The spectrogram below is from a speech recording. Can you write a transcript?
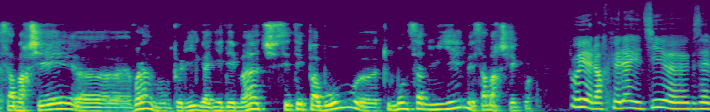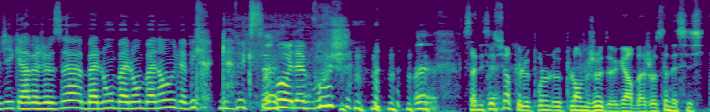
ça marchait. voilà, Montpellier gagnait des matchs, c'était pas beau tout le monde s'ennuyait, mais ça marchait quoi. Oui, alors que là, il dit euh, Xavier Garbajosa, ballon, ballon, ballon, il avait, il avait que ce mot à la bouche. Ça, c'est sûr que le, le, plan de jeu de Garbajosa nécessite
